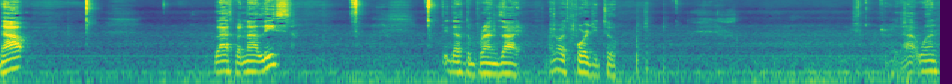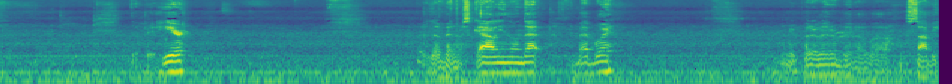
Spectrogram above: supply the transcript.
Now, last but not least, I think that's the Branzai. I know it's porgy too. Try that one. Here. Put a little bit of scallions on that bad boy. Let me put a little bit of uh, wasabi.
